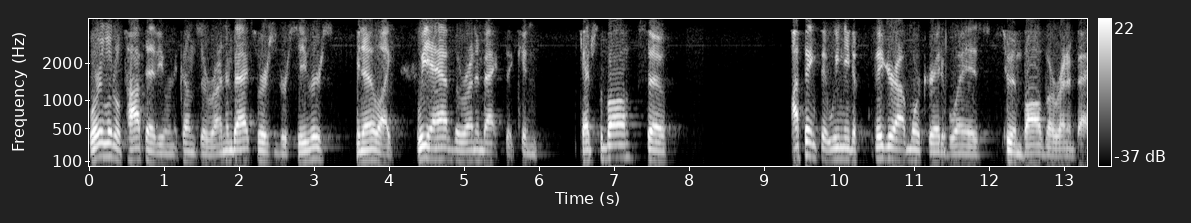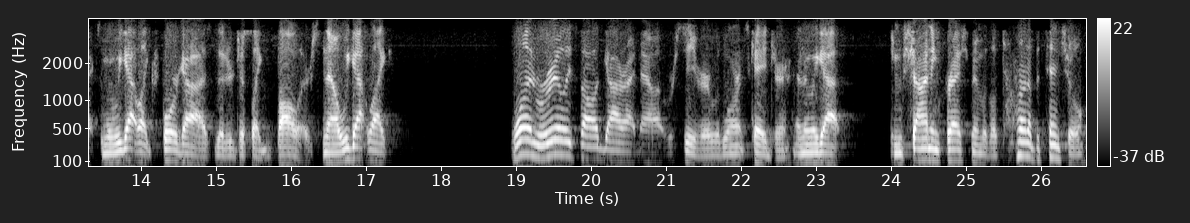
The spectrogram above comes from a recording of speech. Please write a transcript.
we're a little top heavy when it comes to running backs versus receivers. You know, like we have the running backs that can catch the ball. So I think that we need to figure out more creative ways to involve our running backs. I mean, we got like four guys that are just like ballers. Now we got like one really solid guy right now at receiver with Lawrence Cager, and then we got some shining freshmen with a ton of potential,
